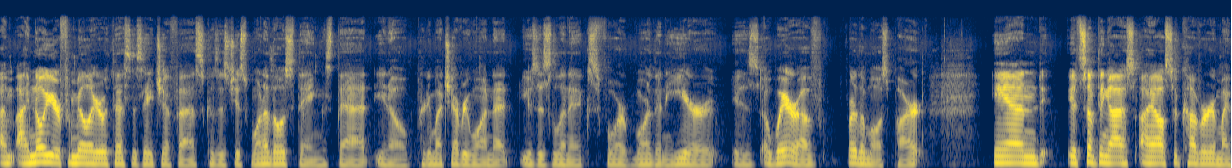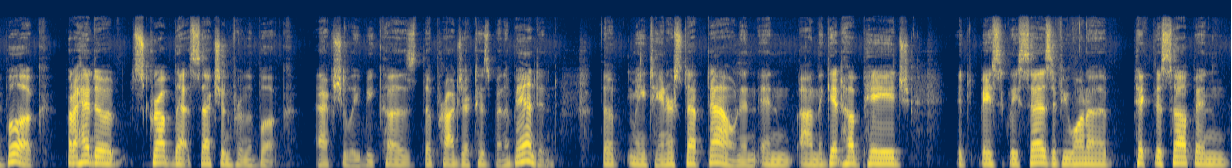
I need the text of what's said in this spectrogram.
um, I know you're familiar with SSHFS because it's just one of those things that you know pretty much everyone that uses Linux for more than a year is aware of for the most part, and it's something I, I also cover in my book. But I had to scrub that section from the book actually because the project has been abandoned. The maintainer stepped down, and and on the GitHub page, it basically says if you want to pick this up and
